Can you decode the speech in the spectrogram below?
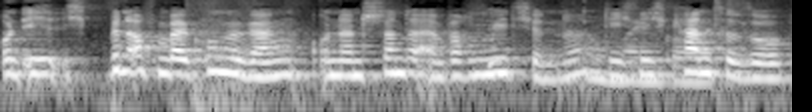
Und ich, ich bin auf den Balkon gegangen und dann stand da einfach ein Mädchen, ne, Oh die ich nicht Gott. kannte. So.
